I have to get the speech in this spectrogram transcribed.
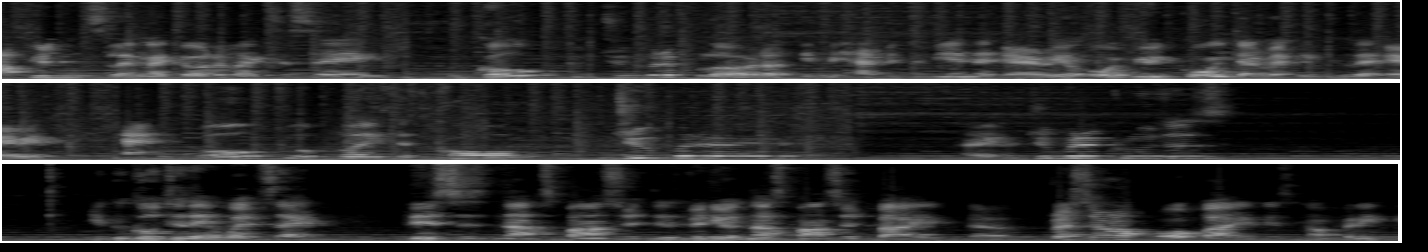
opulence, like my daughter likes to say, go to Jupiter, Florida if you happen to be in the area or if you're going directly to the area and go to a place that's called Jupiter, uh, Jupiter Cruises. You could go to their website this is not sponsored, this video is not sponsored by the restaurant or by this company,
